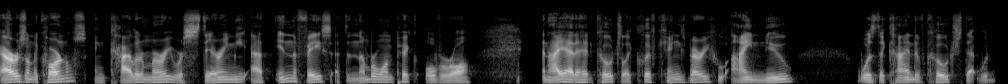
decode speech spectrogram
Arizona Cardinals and Kyler Murray were staring me at in the face at the number one pick overall, and I had a head coach like Cliff Kingsbury, who I knew was the kind of coach that would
